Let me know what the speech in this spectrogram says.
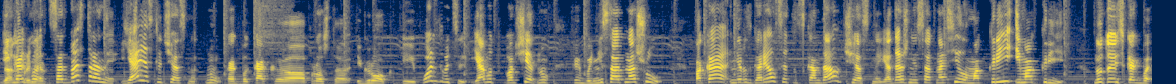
Да, и как например... бы, с одной стороны, я, если честно, ну, как бы, как э, просто игрок и пользователь, я вот вообще, ну, как бы не соотношу Пока не разгорелся этот скандал, честно, я даже не соотносила Макри и Макри. Ну, то есть, как бы,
